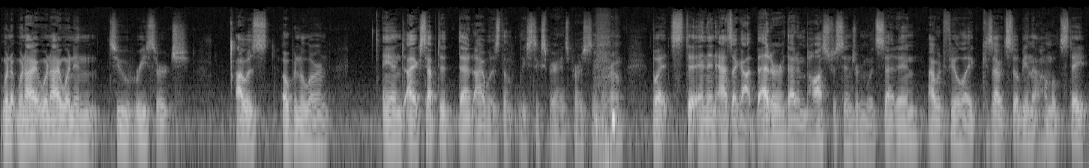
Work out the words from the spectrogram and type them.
When when I when I went into research, I was open to learn, and I accepted that I was the least experienced person in the room. But st- and then as I got better, that imposter syndrome would set in. I would feel like because I would still be in that humbled state,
